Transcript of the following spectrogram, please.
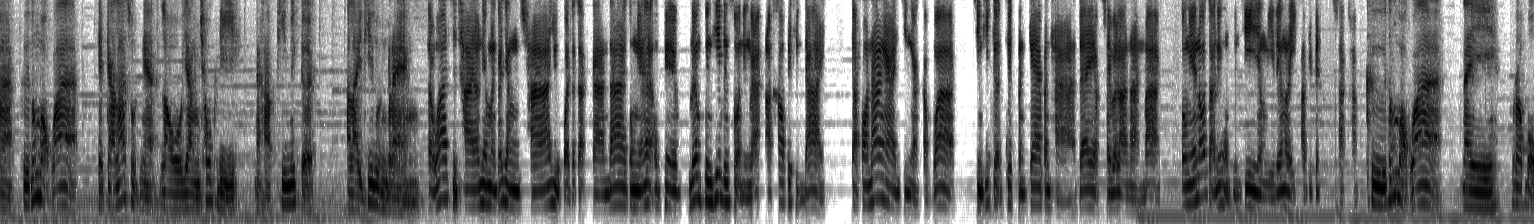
มาก คือต้องบอกว่าเหตุการณ์ล่าสุดเนี่ยเรายังโชคดีนะครับที่ไม่เกิดอะไรที่รุนแรง แต่ว่าสุดท้ายแล้วเนี่ยมันก็ยังช้าอยู่กว่าจะจัดการได้ ตรงเนี้ยโอเค เรื่องพื้นที่เป็นส่วนหนึ่งแล้วเอาเข้าไปถึงได้ แต่พอหน้างานจริงอะกับว่าสิ่งที่เกิดขึ้นมันแก้ปัญหาได้แบบใช้เวลานานมาก ตรงเนี้ยนอกจากเรื่องของพื้นที่ยังมีเรื่องอะไรอีกครับที่เป็นอุปสรรคครับ คือต้องบอกว่าในระบบ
